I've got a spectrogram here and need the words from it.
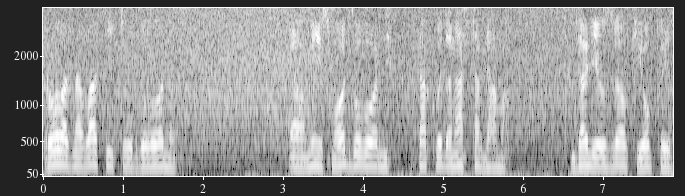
Prolaz na vlastitu odgovornost. Evo, mi smo odgovorni, tako da nastavljamo dalje uz veliki oprez.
